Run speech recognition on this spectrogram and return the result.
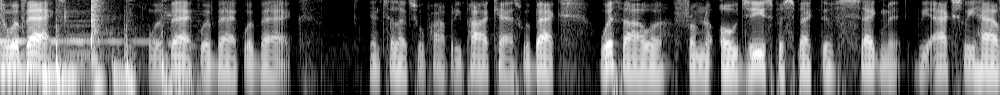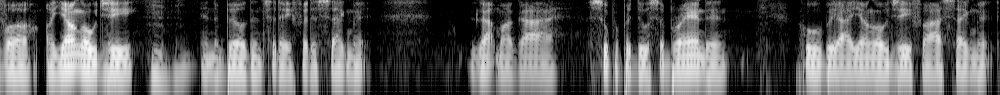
And we're back. We're back. We're back. We're back. Intellectual Property Podcast. We're back with our From the OG's Perspective segment. We actually have a, a young OG Mm-hmm. in the building today for this segment. We got my guy, super producer Brandon, who will be our young OG for our segment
